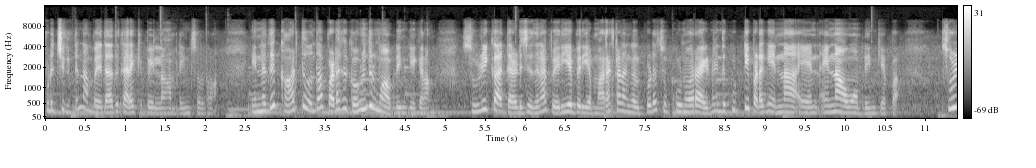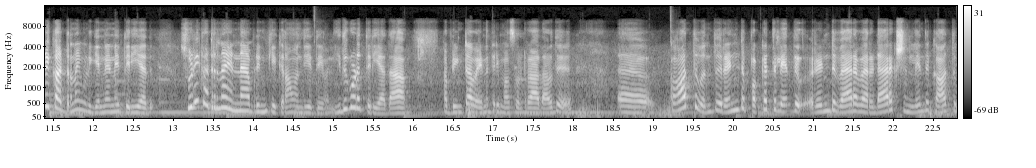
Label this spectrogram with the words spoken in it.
பிடிச்சிக்கிட்டு நம்ம ஏதாவது கரைக்கு போயிடலாம் அப்படின்னு சொல்கிறான் என்னது? காற்று வந்தால் படகு கவிழ்ந்துருமா அப்படின்னு கேட்குறான் சுழிக்காற்று அடிச்சதுன்னா பெரிய பெரிய மரக்கலங்கள் கூட சுக்குநூறு ஆகிடும் இந்த குட்டி படகு என்ன என்ன- என்ன ஆகும் அப்படின்னு கேட்பா சுழிக்காற்றுனா இவனுக்கு என்னன்னே தெரியாது. சுழிக்காற்றுனா என்ன அப்படின்னு கேட்குறான் வந்தியத்தேவன். இது கூட தெரியாதா? அப்படின்ட்டு அவள் என்ன தெரியுமா சொல்கிறா அதாவது காற்று வந்து ரெண்டு பக்கத்துலேருந்து ரெண்டு வேறு வேறு டைரக்ஷன்லேருந்து காற்று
